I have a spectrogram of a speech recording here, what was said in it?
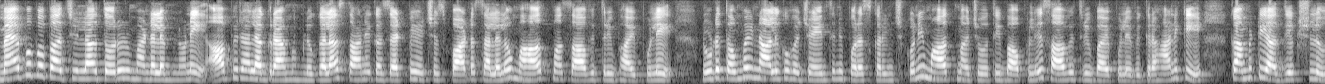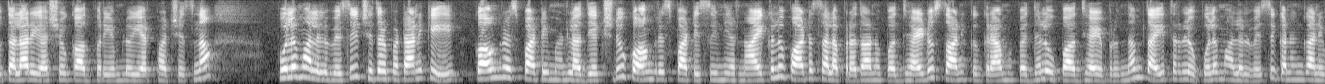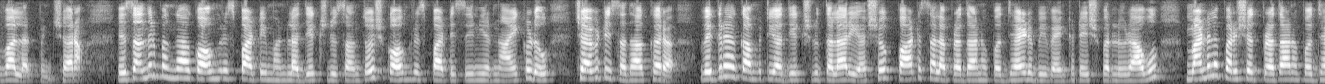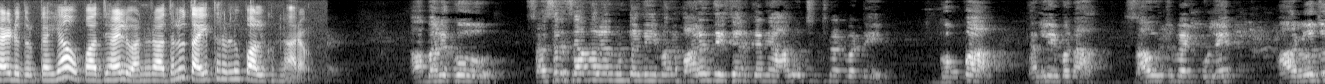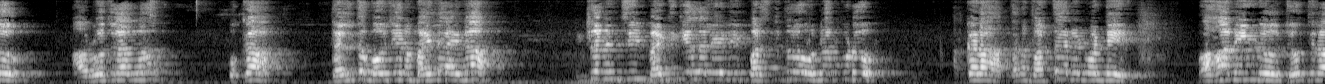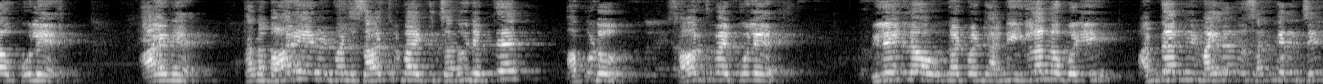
మహబూబాబాద్ జిల్లా తొరూరు మండలంలోని ఆపిరాల గ్రామంలో గల స్థానిక జడ్పీహెచ్ఎస్ పాఠశాలలో మహాత్మా సావిత్రిబాయి పులే నూట తొంభై నాలుగవ జయంతిని పురస్కరించుకుని మహాత్మా జ్యోతిబా పులే సావిత్రిబాయి పులే విగ్రహానికి కమిటీ అధ్యక్షులు తలారి అశోక్ ఆధ్వర్యంలో ఏర్పాటు చేసిన పూలమాలలు వేసి చిత్రపటానికి కాంగ్రెస్ పార్టీ మండల అధ్యక్షుడు కాంగ్రెస్ పార్టీ సీనియర్ నాయకులు పాఠశాల ప్రధానోపాధ్యాయుడు స్థానిక గ్రామ పెద్దలు ఉపాధ్యాయ బృందం తదితరులు పూలమాలలు వేసి ఘనంగా నివాళులర్పించారు. ఈ సందర్భంగా కాంగ్రెస్ పార్టీ మండల అధ్యక్షుడు సంతోష్ కాంగ్రెస్ పార్టీ సీనియర్ నాయకుడు చవిటి సదాకర్ విగ్రహ కమిటీ అధ్యక్షుడు తలారి అశోక్ పాఠశాల ప్రధానోపాధ్యాయుడు బి వెంకటేశ్వర్లు రావు మండల పరిషత్ ప్రధానోపాధ్యాయుడు దుర్గయ్య ఉపాధ్యాయులు అనురాధలు తదితరులు పాల్గొన్నారు. మనకు సస్యశ్యామలంగా ఉంటుంది మన భారతదేశానికి అని ఆలోచించినటువంటి గొప్ప తల్లి మన సావిత్రిబాయి పూలే. ఆ రోజు ఆ రోజులలో ఒక దళిత బహుజన మహిళ అయినా ఇంట్లో నుంచి బయటికి వెళ్ళలేని పరిస్థితిలో ఉన్నప్పుడు అక్కడ తన భర్త అయినటువంటి మహానీయుడు జ్యోతిరావు పూలే ఆయనే తన భార్య అయినటువంటి సావిత్రిబాయికి చదువు చెప్తే అప్పుడు సావిత్రిబాయి పూలే విలేజ్లో ఉన్నటువంటి అన్ని ఇళ్ళలో పోయి అందరినీ మహిళలను సత్కరించి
